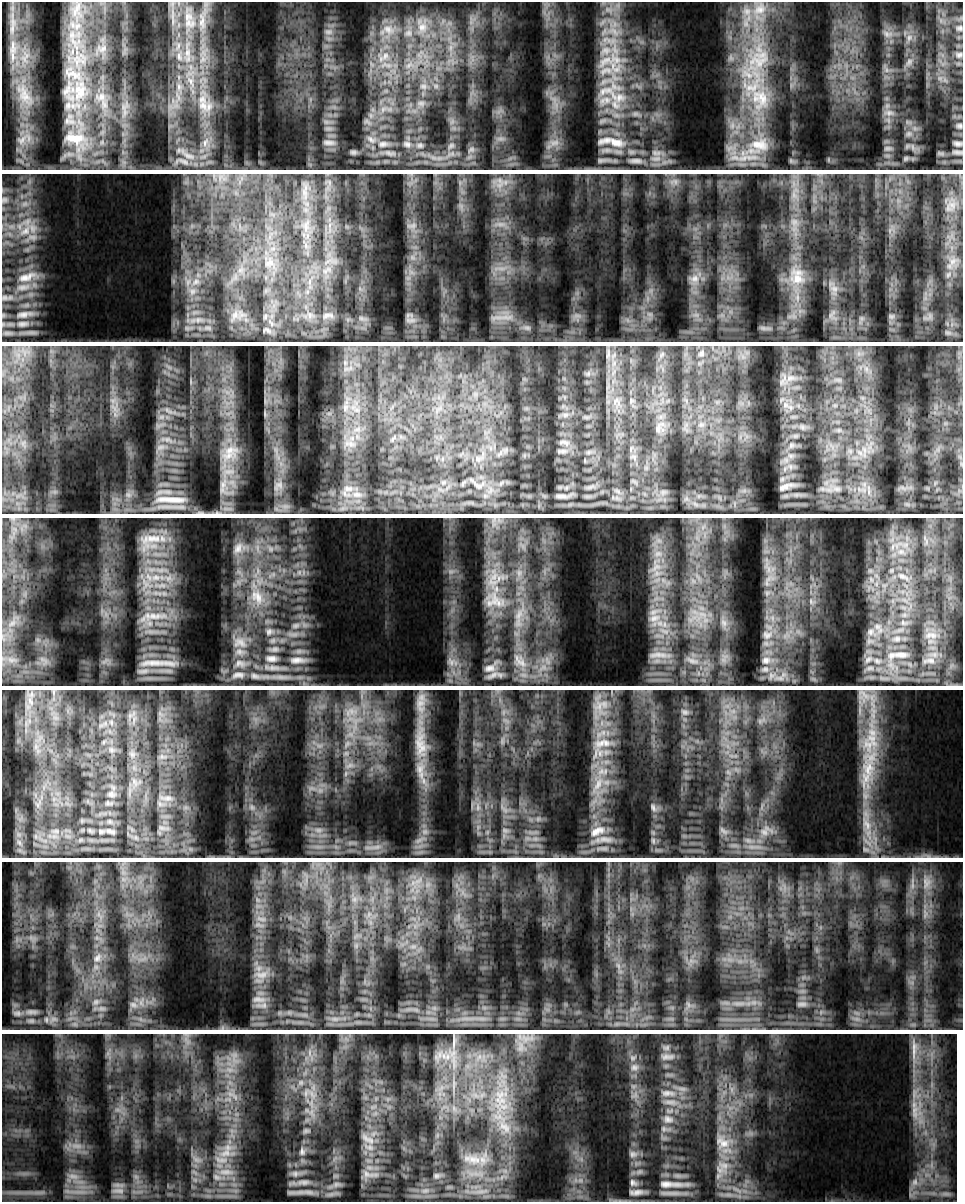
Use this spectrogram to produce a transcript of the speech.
Chair. Yes. I knew that. right, I know. I know you love this band. Yeah. Pere Ubu. Oh, yes. The book is on the. But Can I just say that I met the bloke from David Thomas from Pere Ubu once, bef- uh, once, Mm. and and he's an abs. I'm going to go close to the microphone Please so the listener can hear. He's a rude fat cunt. Okay. all right, all right, Yeah. but, but well. Cleared that one up. if, if he's listening, Hi, yeah, hi to hello. him. Yeah, he's to not him. anymore. The the book is on the. Table. It is table, yeah. Now, He's still uh, a cunt. one of my, one of Wait, my mark it. oh, sorry. Uh, uh, one of my favourite right, bands, of course, uh, the Bee Gees, yeah. have a song called "Red Something Fade Away." Table. It isn't. It's Red Chair. Now, this is an interesting one. You want to keep your ears open, even though it's not your turn, Rebel. Might be a hand off. Mhm. Okay, uh, I think you might be able to steal here. Okay. Um, so, Charitha, this is a song by Floyd Mustang and the Maybes. Oh yes. Oh, Something Standards. Yeah.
